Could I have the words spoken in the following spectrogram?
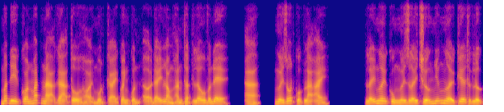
mất đi con mắt nạ gạ tổ hỏi một cái quanh quẩn ở đáy lòng hắn thật lâu vấn đề à ngươi rốt cuộc là ai? Lấy ngươi cùng ngươi dưới trướng những người kia thực lực,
